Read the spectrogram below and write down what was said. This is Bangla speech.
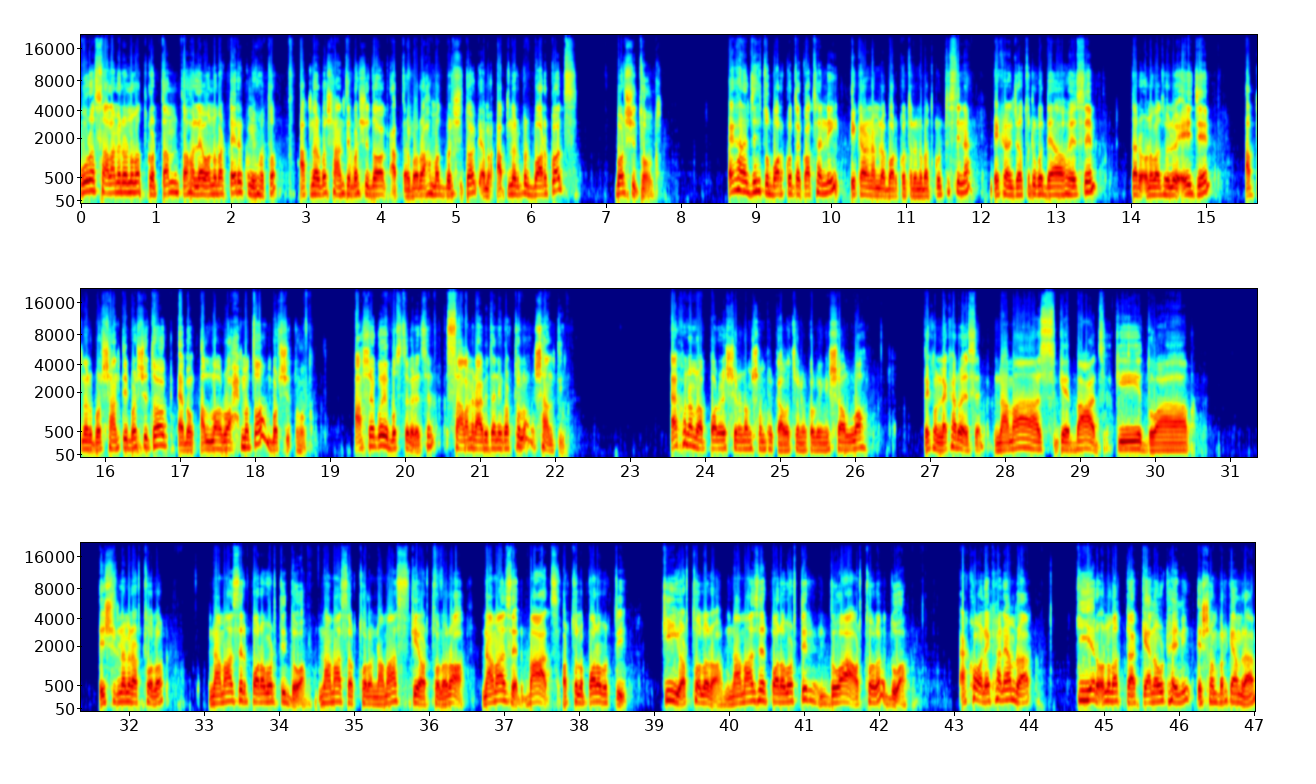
পুরো সালামের অনুবাদ করতাম, তাহলে অনুবাদটা এরকমই হতো। আপনার উপর শান্তি বর্ষিত হোক, আপনার উপর রহমত বর্ষিত হোক, এবং আপনার উপর বরকত বর্ষিত হোক। এখানে যেহেতু বরকতের কথা নেই এই কারণে আমরা বরকতের অনুবাদ করতেছি না। এখানে যতটুকু দেওয়া হয়েছে, তার অনুবাদ হলো এই যে, আপনার উপর শান্তি বর্ষিত হোক এবং আল্লাহ রহমতও বর্ষিত হোক। আশা করি বুঝতে পেরেছেন, সালামের আবেদনিক অর্থ হলো শান্তি। এখন আমরা পরের শিরোনাম সম্পর্কে আলোচনা করব ইনশাআল্লাহ। দেখুন, লেখা রয়েছে, নামাজ কে বাজ কি দোয়া? এই শিরোনামের অর্থ হলো, নামাজের পরবর্তী দোয়া। নামাজ অর্থ হলো, নামাজ কে অর্থ হলো? র, নামাজের বাজ অর্থ হলো, পরবর্তী। কি অর্থ হলো, র, নামাজের পরবর্তীর দোয়া অর্থ হলো, দোয়া। এখন এখানে আমরা কি এর অনুবাদটা কেন উঠাইনি, এ সম্পর্কে আমরা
